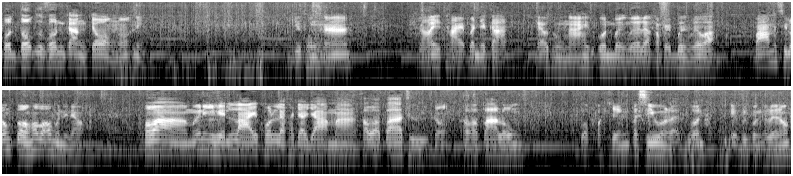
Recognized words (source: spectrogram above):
ฝนตกทุกคนกลางจ้องเนาะนี่ อยู่ทุ่งนาเดี๋ยวให้ถ่ายบรรยากาศแถวทุ่งนาให้ทุกคนเบิ่งเลยแล้วก็ไปเบิ่งเลยว่าปลามันสิลงตัวเขาบอกมือนี่เนาะเพราะว่าเมื้อนี้เห็นหลายคนแหละเขาจะยามมาเขาว่าปลาถือเนาะเขาว่าปลาลงพวกปลาเค็งปลาซิวอะไรทุกคนเดี๋ยวไปเบิ่งกันเลยเนาะ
